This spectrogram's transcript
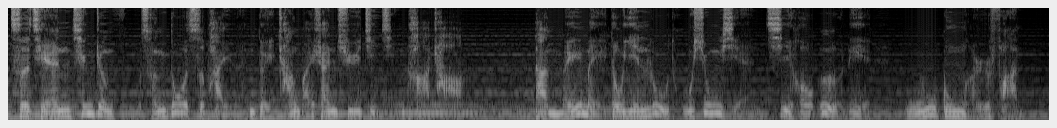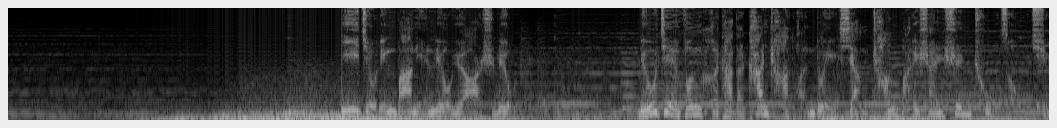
此前，清政府曾多次派员对长白山区进行踏查，但每每都因路途凶险、气候恶劣，无功而返。一九零八年六月二十六日，刘建峰和他的勘察团队向长白山深处走去，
